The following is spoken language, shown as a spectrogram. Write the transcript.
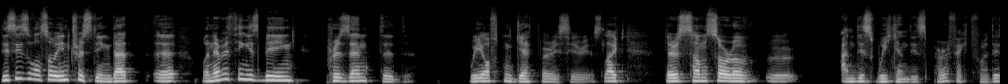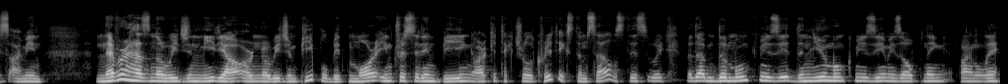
this is also interesting that uh, when everything is being presented, we often get very serious. Like there's some sort of, uh, and this weekend is perfect for this. I mean, never has Norwegian media or Norwegian people been more interested in being architectural critics themselves. This week, the, the Munch Museum, the new Munch Museum is opening finally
